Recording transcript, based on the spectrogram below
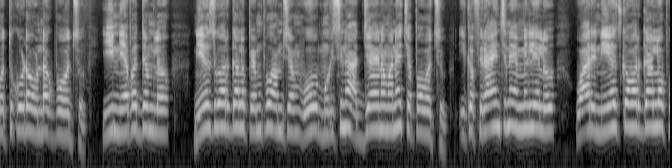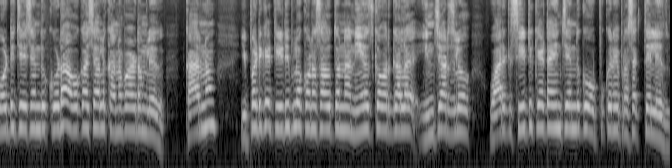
పొత్తు కూడా ఉండకపోవచ్చు. ఈ నేపథ్యంలో నియోజకవర్గాల పెంపు అంశం ఓ ముగిసిన అధ్యయనమనే చెప్పవచ్చు. ఇక ఫిరాయించిన ఎమ్మెల్యేలు వారి నియోజకవర్గాల్లో పోటీ చేసేందుకు కూడా అవకాశాలు కనపడడం లేదు. కారణం ఇప్పటికే టీడీపీలో కొనసాగుతున్న నియోజకవర్గాల ఇన్ఛార్జ్లు వారికి సీటు కేటాయించేందుకు ఒప్పుకునే ప్రసక్తే లేదు.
